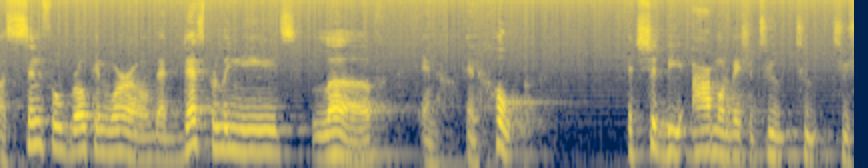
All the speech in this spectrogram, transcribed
a sinful, broken world that desperately needs love and, and hope, it should be our motivation to, to, to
